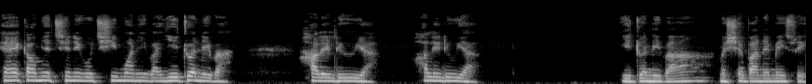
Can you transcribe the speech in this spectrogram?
ဖះကောင်းမြတ်ခြင်းတွေကိုချီးမွမ်းနေပါရေတွက်နေပါ hallelujah hallelujah ရေတွက်နေပါမရှက်ပါနဲ့မိတ်ဆွေ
